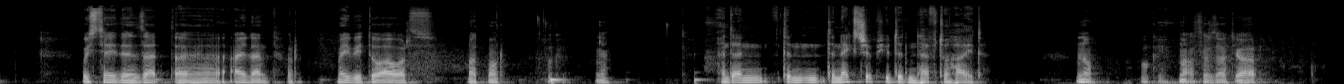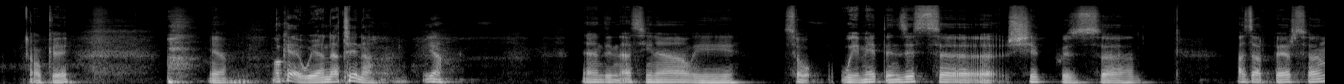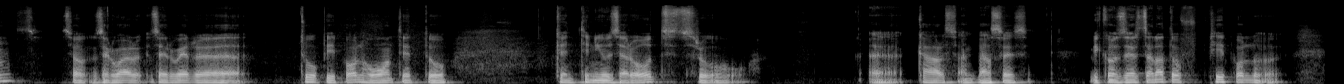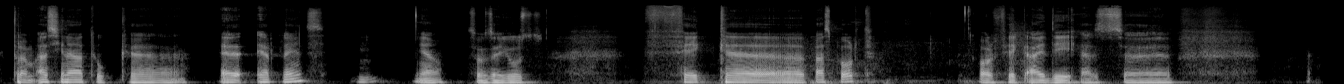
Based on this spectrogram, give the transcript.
we stayed in that uh, island for maybe two hours, not more. Okay. Yeah. And then the the next ship you didn't have to hide. No, Okay. no. After that you are okay. yeah. Okay, we're in Athena. Yeah. And in Athena, we so we met in this uh, ship with uh, other persons. So there were there were uh, two people who wanted to continue the road through cars and buses because there's a lot of people uh, from Asina took uh, air, airplanes. Yeah, so they used fake uh, passport or fake ID as uh,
